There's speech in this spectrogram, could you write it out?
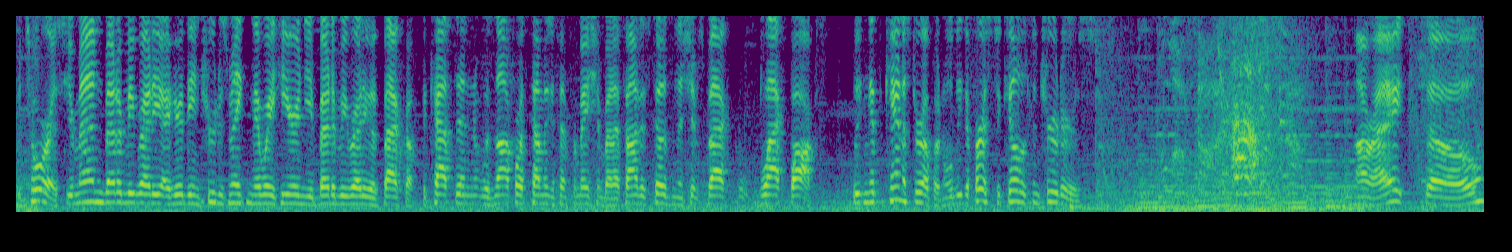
The Taurus, your men better be ready. I hear the intruders making their way here, and you'd better be ready with backup. The captain was not forthcoming with information, but I found his codes in the ship's back black box. We can get the canister open. We'll be the first to kill these intruders. All right, so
